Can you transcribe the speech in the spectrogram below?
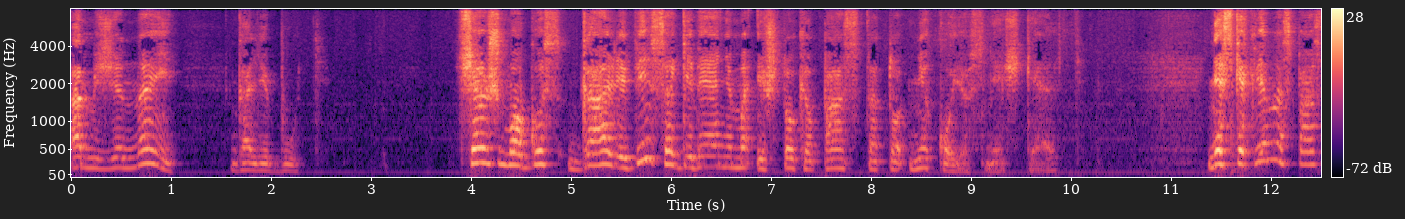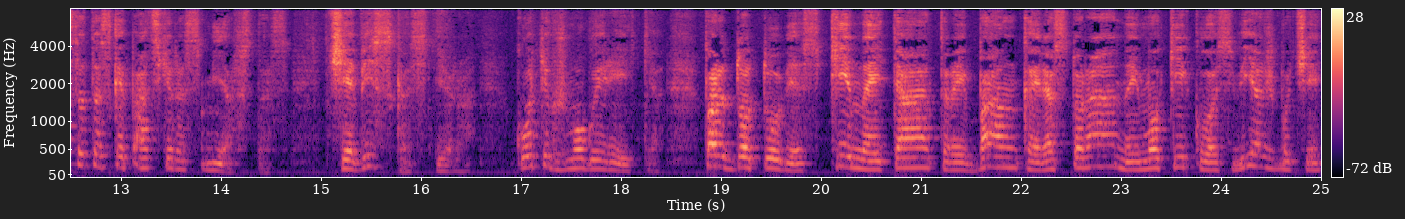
amžinai gali būti. Čia žmogus gali visą gyvenimą iš tokio pastato nikojos neiškelti. Nes kiekvienas pastatas kaip atskiras miestas. Čia viskas yra, ko tik žmogui reikia parduotuvės, kinai, teatrai, bankai, restoranai, mokyklos, viešbučiai,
